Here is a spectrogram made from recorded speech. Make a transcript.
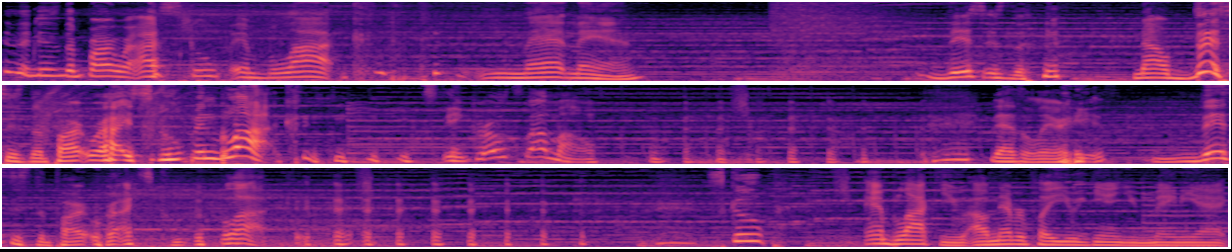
This is the part where I scoop and block. you madman. This is the now this is the part where I scoop and block. Synchro sumo. That's hilarious. This is the part where I scoop and block. scoop and block you. I'll never play you again, you maniac.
